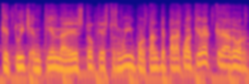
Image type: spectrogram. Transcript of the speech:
que Twitch entienda esto, que esto es muy importante para cualquier creador,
